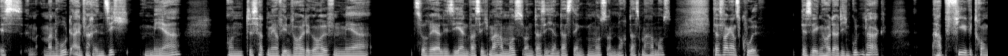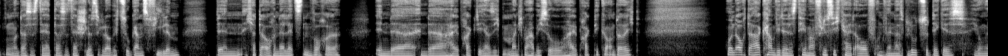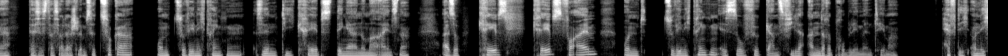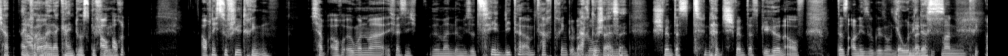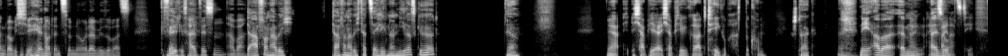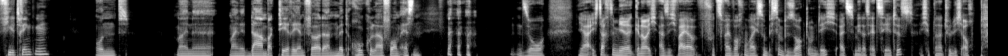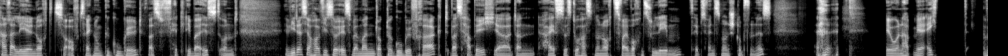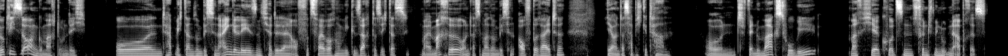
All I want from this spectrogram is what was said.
ist, man ruht einfach in sich mehr und das hat mir auf jeden Fall heute geholfen, mehr zu realisieren, was ich machen muss und dass ich an das denken muss und noch das machen muss. Das war ganz cool. Deswegen heute hatte ich einen guten Tag. habe viel getrunken und das ist der, das ist der Schlüssel, glaube ich, zu ganz vielem. Denn ich hatte auch in der letzten Woche in der, in der Heilpraktik, also ich, manchmal habe ich so Heilpraktikerunterricht. Und auch da kam wieder das Thema Flüssigkeit auf. Und wenn das Blut zu dick ist, Junge, das ist das Allerschlimmste. Zucker und zu wenig trinken sind die Krebsdinger Nummer eins, ne? Also Krebs, Krebs vor allem und zu wenig trinken ist so für ganz viele andere Probleme ein Thema. Heftig. Und ich habe einfach Aber leider kein Durstgefühl. Auch, auch, auch nicht zu viel trinken. Ich habe auch irgendwann mal, ich weiß nicht, wenn man irgendwie so zehn Liter am Tag trinkt oder Ach, so, du Scheiße. dann schwemmt das, dann schwemmt das Gehirn auf. Das ist auch nicht so gesund. Jo, nee, dann das kriegt man, kriegt man, glaube ich, Hirnhautentzündung oder wie sowas. Gefährliches Halbwissen, aber. Davon habe ich, davon habe ich tatsächlich noch nie was gehört. Ja. Ja, ich habe hier, ich habe hier gerade Tee gebracht bekommen. Stark. Ja. Nee, aber ähm, ein, ein also viel trinken und meine meine Darmbakterien fördern mit Rucola vorm Essen. So, ja, ich dachte mir, genau, ich, also ich war ja vor zwei Wochen, war ich so ein bisschen besorgt um dich, als du mir das erzähltest. Ich habe da natürlich auch parallel noch zur Aufzeichnung gegoogelt, was Fettleber ist und wie das ja häufig so ist, wenn man Dr. Google fragt, was habe ich, ja, dann heißt es, du hast nur noch zwei Wochen zu leben, selbst wenn es nur ein Stupfen ist. jo, und hab mir echt wirklich Sorgen gemacht um dich und habe mich dann so ein bisschen eingelesen. Ich hatte dann auch vor zwei Wochen, wie gesagt, dass ich das mal mache und das mal so ein bisschen aufbereite. Ja, und das habe ich getan. Und wenn du magst, Tobi, mache ich hier kurz einen fünf Minuten Abriss.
